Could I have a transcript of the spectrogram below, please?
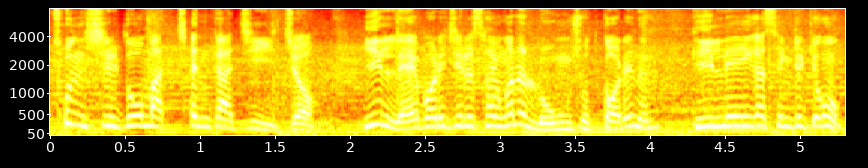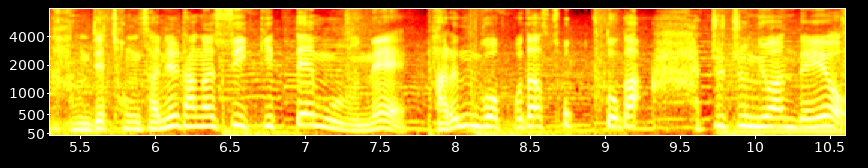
손실도 마찬가지이죠. 이 레버리지를 사용하는 롱숏 거래는 딜레이가 생길 경우 강제 청산을 당할 수 있기 때문에 다른 무엇보다 속도가 아주 중요한데요.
